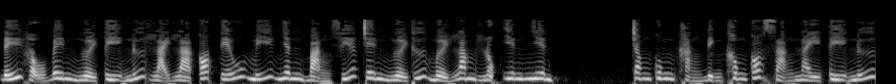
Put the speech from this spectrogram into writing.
đế hậu bên người tỳ nữ lại là có tiếu mỹ nhân bảng phía trên người thứ mười lăm lục yên nhiên. trong cung khẳng định không có dạng này tỳ nữ.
